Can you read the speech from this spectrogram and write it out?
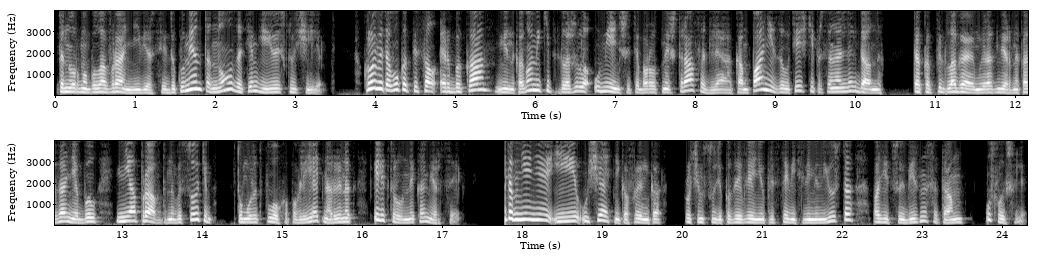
Эта норма была в ранней версии документа, но затем ее исключили. Кроме того, как писал РБК, Минэкономики предложила уменьшить оборотные штрафы для компаний за утечки персональных данных, так как предлагаемый размер наказания был неоправданно высоким что может плохо повлиять на рынок электронной коммерции. Это мнение и участников рынка. Впрочем, судя по заявлению представителей Минюста, позицию бизнеса там услышали.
